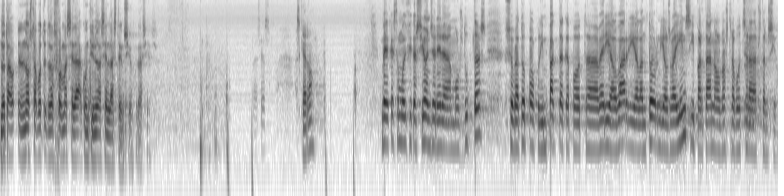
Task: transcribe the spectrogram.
El nostre vot de totes formes serà continuar sent l'extensió. Gràcies. Esquerra. Bé, aquesta modificació en genera molts dubtes, sobretot pel l'impacte que pot haver-hi al barri, a l'entorn i als veïns, i per tant el nostre vot serà d'abstenció.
